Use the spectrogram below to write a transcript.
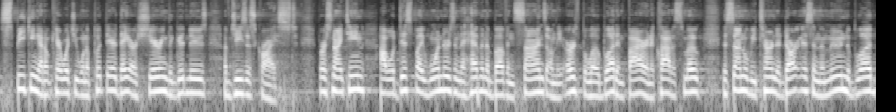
speaking. I don't care what you want to put there. They are sharing the good news of Jesus Christ. Verse 19 I will display wonders in the heaven above and signs on the earth below blood and fire and a cloud of smoke. The sun will be turned to darkness and the moon to blood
